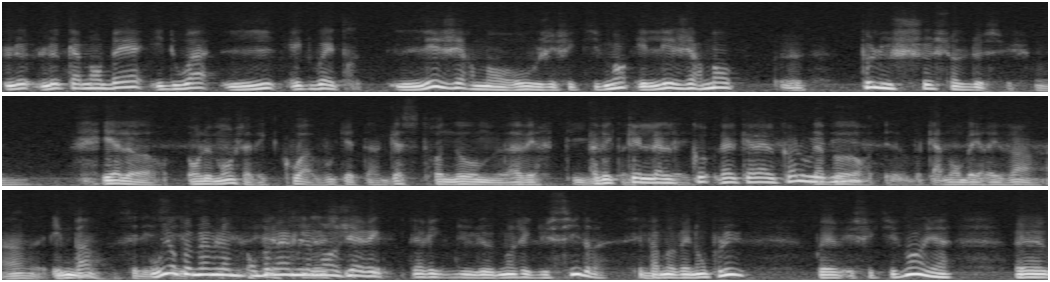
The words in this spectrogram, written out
le, le camembert, il doit, il doit être légèrement rouge, effectivement, et légèrement euh, pelucheux sur le dessus. Mhm. Et alors, on le mange avec quoi Vous qui êtes un gastronome averti. Avec quel alcool, quel D'abord, euh, camembert et vin, hein, et pain. c'est les- Oui, on peut même le, on peut même le manger avec, avec du, le manger avec du cidre. C'est pas mauvais non plus. Effectivement, il y a, euh,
